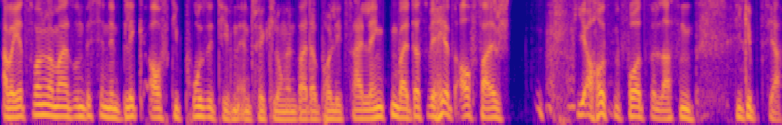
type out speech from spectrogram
Aber jetzt wollen wir mal so ein bisschen den Blick auf die positiven Entwicklungen bei der Polizei lenken, weil das wäre jetzt auch falsch, die außen vor zu lassen. Die gibt's ja.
